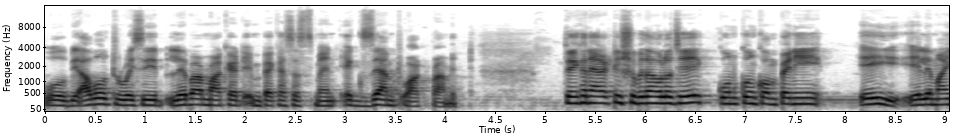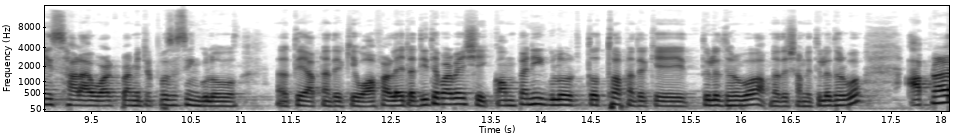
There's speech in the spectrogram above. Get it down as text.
will be able to receive labor market impact assessment exempt work permit তো এখানে আরেকটি সুবিধা হলো যে কোন কোন কোম্পানি এই এলএমআই ছাড়া ওয়ার্ক পারমিটের প্রসেসিংগুলো তে আপনাদেরকে অফার লেটার দিতে পারবে। সেই কোম্পানিগুলোর তথ্য আপনাদেরকে তুলে ধরবো, আপনাদের সামনে তুলে ধরবো। আপনারা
